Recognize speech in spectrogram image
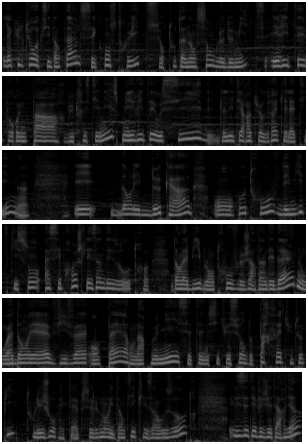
La culture occidentale s'est construite sur tout un ensemble de mythes, hérités pour une part du christianisme, mais hérités aussi de la littérature grecque et latine. Et dans les deux cas, on retrouve des mythes qui sont assez proches les uns des autres. Dans la Bible, on trouve le Jardin d'Éden, où Adam et Ève vivaient en paix, en harmonie, c'était une situation de parfaite utopie, tous les jours étaient absolument identiques les uns aux autres. Ils étaient végétariens,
